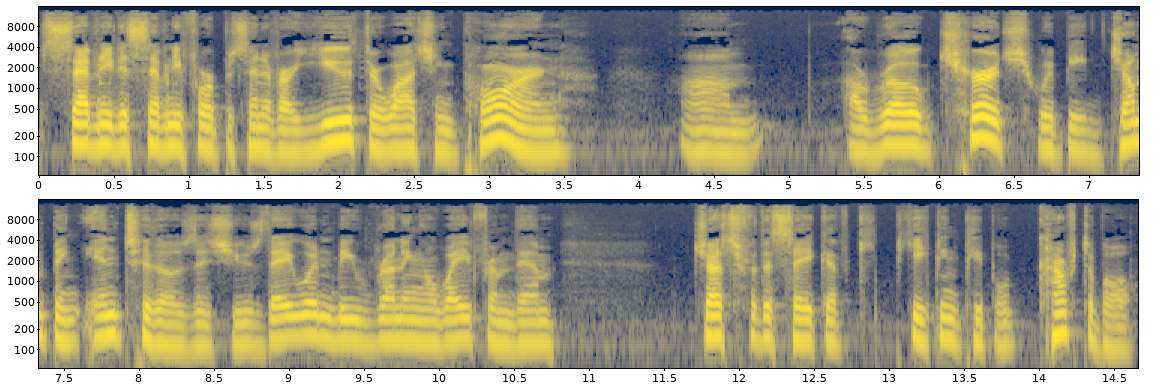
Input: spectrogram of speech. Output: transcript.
70 to 74 percent of our youth are watching porn, um, a rogue church would be jumping into those issues. They wouldn't be running away from them just for the sake of keeping people comfortable.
